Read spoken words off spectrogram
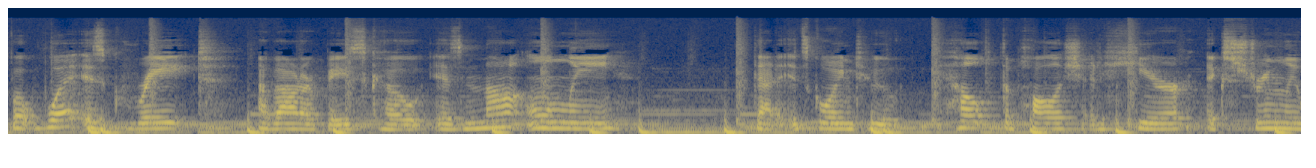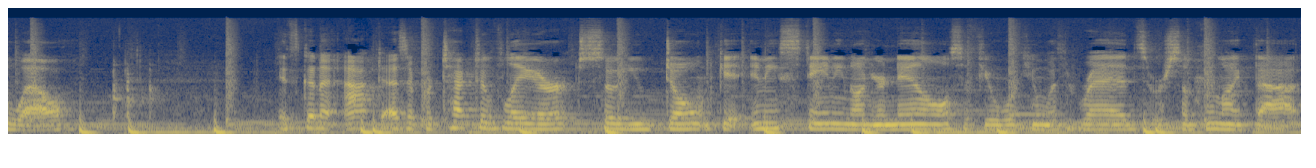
but what is great about our base coat is not only that it's going to help the polish adhere extremely well, it's gonna act as a protective layer so you don't get any staining on your nails if you're working with reds or something like that.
